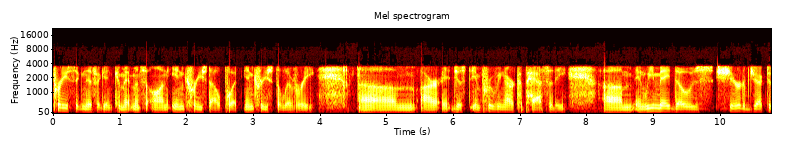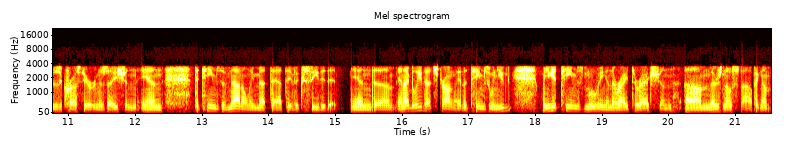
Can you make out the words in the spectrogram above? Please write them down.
pretty significant commitments on increased output, increased delivery, um, our just improving our capacity, um, and we made those shared objectives across the organization, and the teams have not only met that, they've exceeded it, and um, and I believe that strongly. And the teams, when you when you get teams moving in the right direction, um, there's no stopping them.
